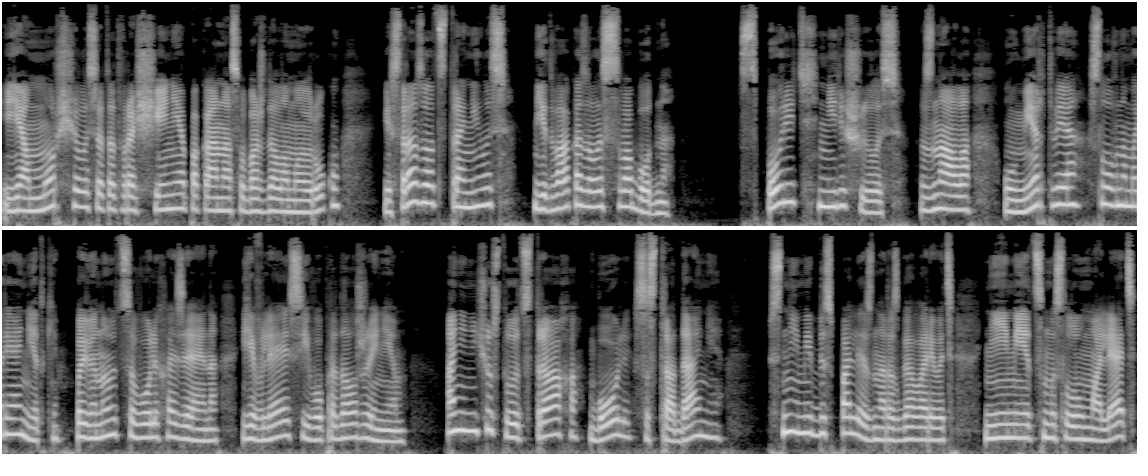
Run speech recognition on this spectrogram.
Я морщилась от отвращения, пока она освобождала мою руку, и сразу отстранилась, едва оказалась свободна. Спорить не решилась. Знала, у мертвия, словно марионетки, повинуются воле хозяина, являясь его продолжением. Они не чувствуют страха, боли, сострадания. С ними бесполезно разговаривать, не имеет смысла умолять.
